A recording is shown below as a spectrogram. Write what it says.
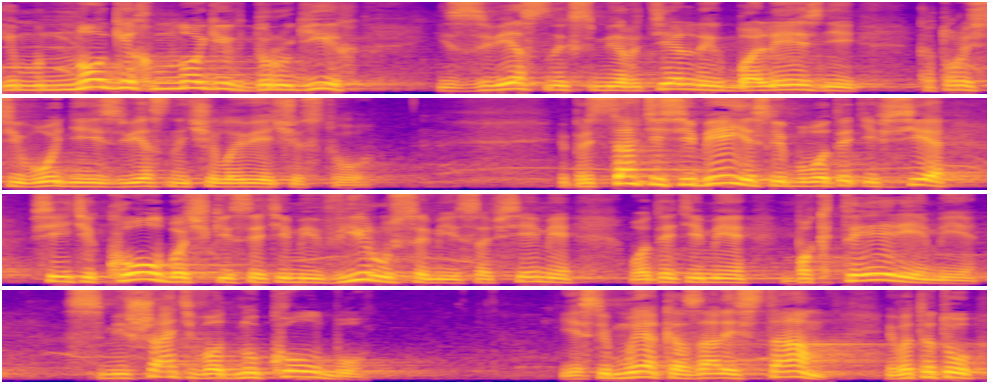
и многих-многих других известных смертельных болезней, которые сегодня известны человечеству. И представьте себе, если бы вот эти все все эти колбочки с этими вирусами, со всеми вот этими бактериями смешать в одну колбу. Если мы оказались там, и вот эту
